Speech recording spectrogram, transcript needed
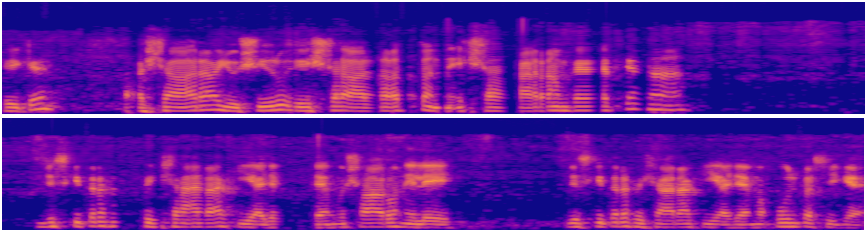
ٹھیک ہے؟ اشارہ یوشیر اشارتن اشارہ ہم کہتے ہیں نا، جس کی طرف اشارہ کیا جائے مشارن لے جس کی طرف اشارہ کیا جائے مقول کا سیکھ ہے۔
